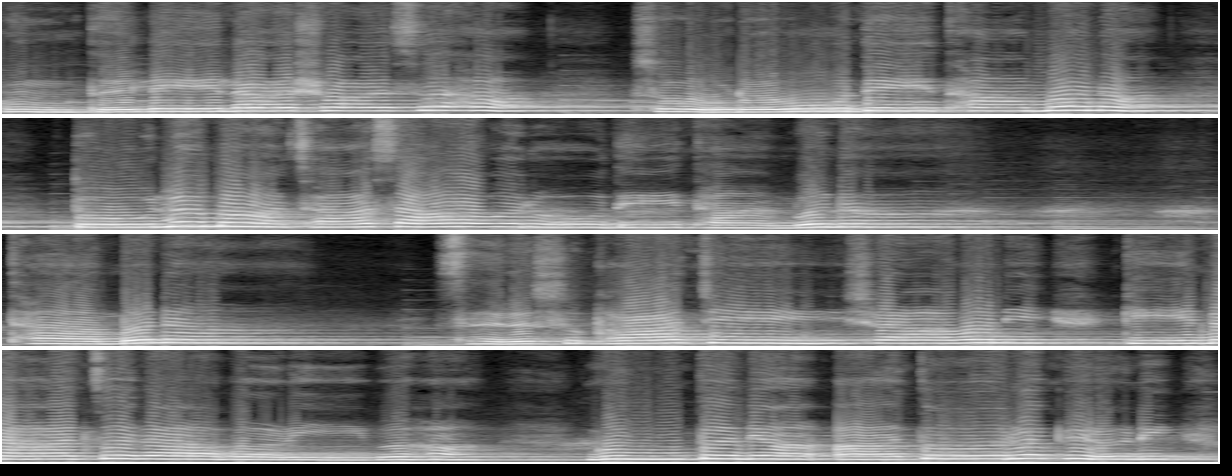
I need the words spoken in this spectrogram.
गुंतलेला श्वास हा सोडवू दे थांबना. तोल माझा सावरू दे थांबना. थांबना. सरसुखाची श्रावणी की नाच रावळी बहा. गुंतण्या आतुर फिरुनी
